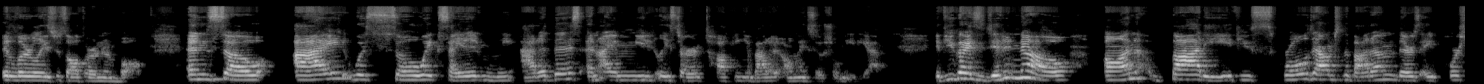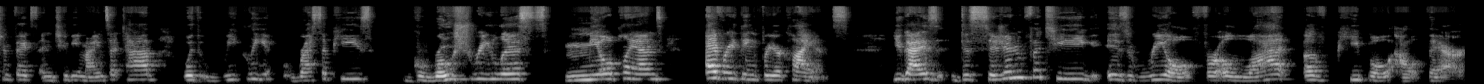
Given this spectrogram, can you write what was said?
It literally is just all thrown in a bowl. And so I was so excited when we added this, and I immediately started talking about it on my social media. If you guys didn't know, on body, if you scroll down to the bottom, there's a portion fix and 2B Mindset tab with weekly recipes, grocery lists, meal plans, everything for your clients. You guys, decision fatigue is real for a lot of people out there.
